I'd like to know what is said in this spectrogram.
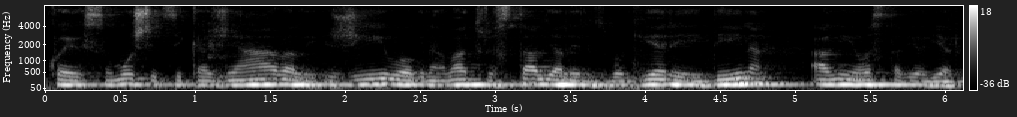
kojeg su mušici kažnjavali živog na vatru, stavljali zbog vjere i dina, ali nije ostavio vjeru.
